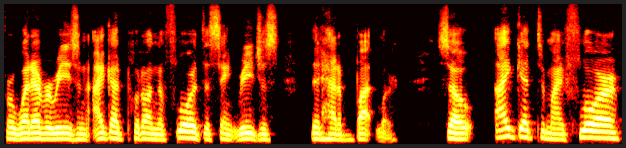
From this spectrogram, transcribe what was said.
for whatever reason. I got put on the floor at the St. Regis that had a butler. So I get to my floor.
